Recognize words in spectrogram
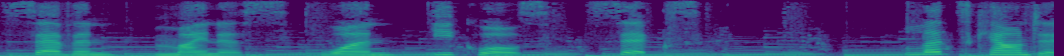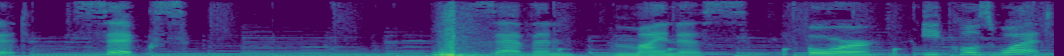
Seven minus one equals six. Let's count it. Six. Seven minus 4 equals what?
